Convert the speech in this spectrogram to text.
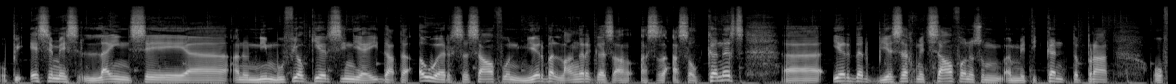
op die SMS lyn sê uh anoniem, hoeveel keer sien jy dat 'n ouer se selfoon meer belangrik is as as as al kinders uh eerder besig met selfone om met die kind te praat of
